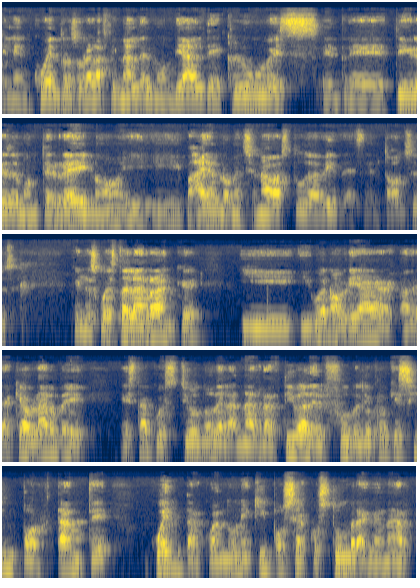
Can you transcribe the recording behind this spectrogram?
el encuentro, sobre la final del Mundial de Clubes entre Tigres de Monterrey, ¿no? Y, Bayern, lo mencionabas tú, David, desde entonces, que les cuesta el arranque. Y, y bueno, habría, habría que hablar de, esta cuestión ¿no? de la narrativa del fútbol. Yo creo que es importante, cuenta cuando un equipo se acostumbra a ganar,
